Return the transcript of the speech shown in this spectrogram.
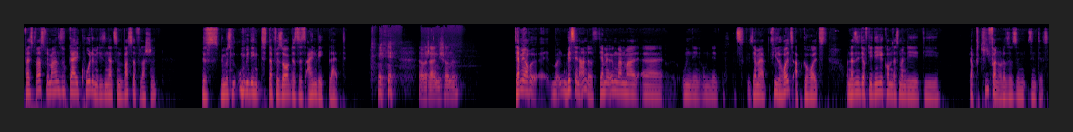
weißt du was, wir machen so geil Kohle mit diesen ganzen Wasserflaschen. Das, wir müssen unbedingt dafür sorgen, dass es Einweg bleibt. ja, wahrscheinlich schon, ne? Sie haben ja auch äh, ein bisschen anderes. Die haben ja irgendwann mal äh, um den, um den, das, sie haben ja viel Holz abgeholzt und dann sind sie auf die Idee gekommen, dass man die, die, ich glaube Kiefern oder so sind, sind es,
